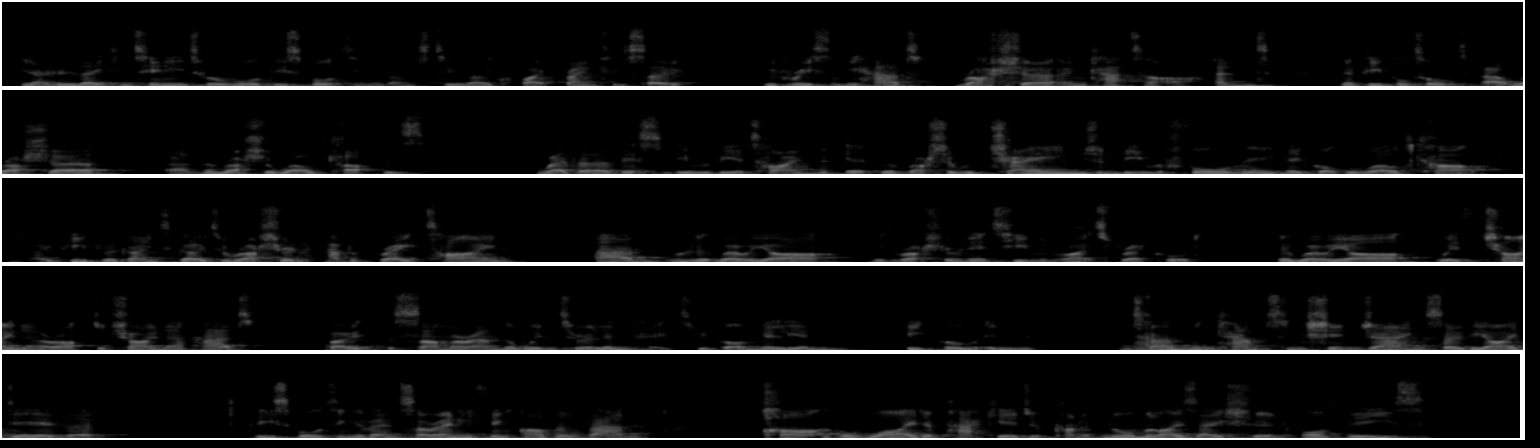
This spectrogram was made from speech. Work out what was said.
you know, who they continue to award these sporting events to, though, quite frankly. So we've recently had Russia and Qatar, and you know, people talked about Russia and the Russia World Cup as whether this it would be a time that Russia would change and be reforming. They've got the World Cup. You know, people are going to go to Russia and have a great time. Um, and look where we are with Russia and its human rights record. Look where we are with China after China had both the summer and the winter Olympics. We've got a million people in internment camps in Xinjiang. So the idea that these sporting events are anything other than part of a wider package of kind of normalization of these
